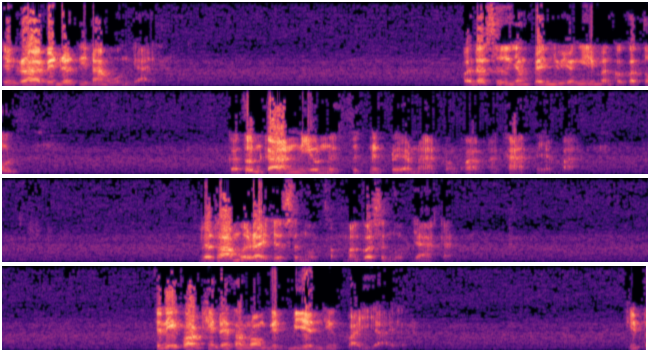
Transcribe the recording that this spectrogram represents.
จึงกลายเป็นเรื่องที่น่าห่วงใหญ่เพราะถ้าสื่อยังเป็นอยู่อย่างนี้มันก็กระตุ้น กระตุ้นการเหนียวนึกสึกนึกเรียอำนาจของความอาฆาตพยาบาทแล้วถามเมื่อไหร่จะสงบมันก็สงบยากกัน ทีนี้ความคิดในทำนองเบียดเบียนยิ่งไปใหญ่เลยคิดเต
